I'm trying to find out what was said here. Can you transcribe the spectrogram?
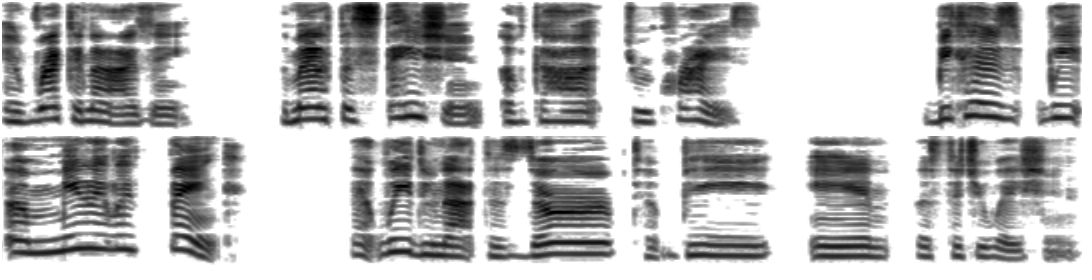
in recognizing the manifestation of God through Christ because we immediately think that we do not deserve to be in the situation.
